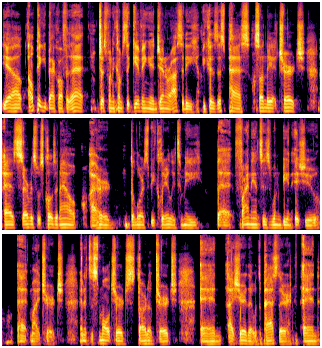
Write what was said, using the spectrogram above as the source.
Yeah, I'll, I'll, piggyback off of that just when it comes to giving and generosity, because this past Sunday at church, as service was closing out, I heard the Lord speak clearly to me that finances wouldn't be an issue at my church. And it's a small church, startup church. And I shared that with the pastor. And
